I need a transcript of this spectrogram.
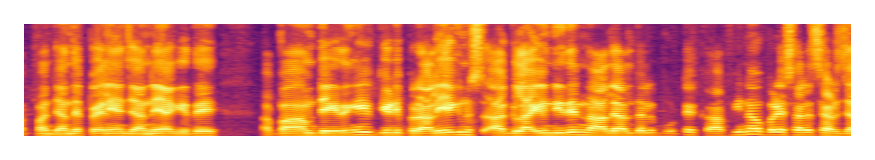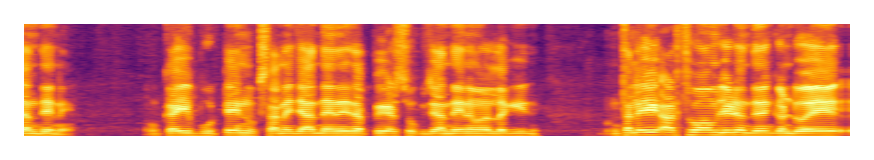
ਆਪਾਂ ਜਾਂਦੇ ਪੈਲੀਆਂ ਜਾਂਦੇ ਹੈਗੇ ਤੇ ਆਪਾਂ ਆਮ ਦੇਖਦੇ ਹਾਂ ਕਿ ਜਿਹੜੀ ਪਰਾਲੀ ਹੈ ਕਿ ਅੱਗ ਲਾਈ ਹੁੰਦੀ ਤੇ ਨਾਲ ਆਲੇ ਦੁਆਲੇ ਬੂਟੇ ਕਾਫੀ ਨਾ ਬੜੇ ਸਾਰੇ ਸੜ ਜਾਂਦੇ ਨੇ। ਕਈ ਬੂਟੇ ਨੁਕਸਾਨੇ ਜਾਂਦੇ ਨੇ ਤਾਂ ਪੇੜ ਸੁੱਕ ਜਾਂਦੇ ਨੇ ਮਤਲਬ ਕਿ ਥੱਲੇ ਅਰਥਵਾਮ ਜਿਹੜੇ ਹੁੰਦੇ ਨੇ ਗੰਡੋਏ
